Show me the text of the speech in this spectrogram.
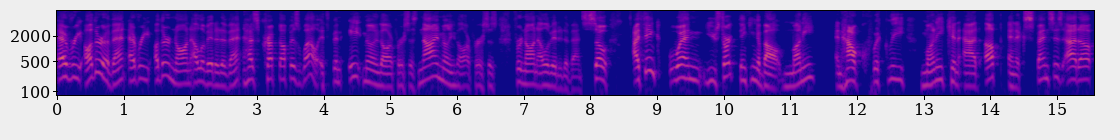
every other event, every other non elevated event has crept up as well. It's been $8 million purses, $9 million purses for non elevated events. So I think when you start thinking about money and how quickly money can add up and expenses add up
